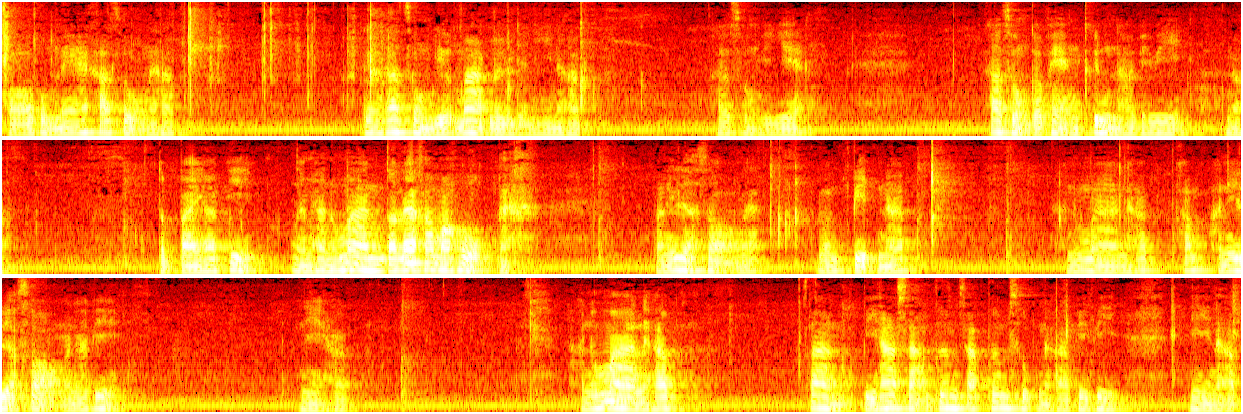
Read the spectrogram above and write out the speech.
ขอผมแน่ค่าส่งนะครับ เรื่องค่าส่งเยอะมากเลยเดี๋ยวนี้นะครับ ค่าส่งเยอะแยะ ค่าส่งก็แพงขึ้นนะครับพี่พี่ๆเนาะต่อไปครับพี่งานหนุมานตอนแรกเข้ามาหกนะตอนนี้เหลือสองแล้วโดนปิดนะครับหนุมานนะครับครับ อันนี้เหลือสองแล้วนะพี่ นี่ครับหนุมานนะครับสร้างปีห้าสามเพิ่มทรัพย์เพิ่มสุขนะครับ พี่พี่ๆนี่นะครับ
